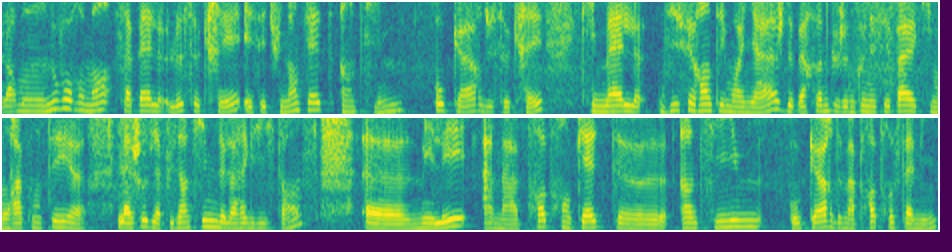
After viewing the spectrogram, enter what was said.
Alors mon nouveau roman s'appelle Le Secret et c'est une enquête intime au cœur du secret qui mêle différents témoignages de personnes que je ne connaissais pas et qui m'ont raconté euh, la chose la plus intime de leur existence, euh, mêlée à ma propre enquête euh, intime au cœur de ma propre famille.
